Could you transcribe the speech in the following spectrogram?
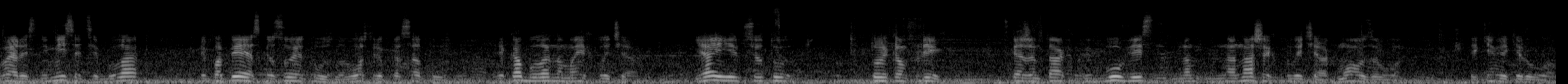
вересні місяці була епопея з косою Тузла, острів Коса Тузла, яка була на моїх плечах. Я її всю ту, той конфлікт, скажімо так, був весь на, на наших плечах, мого загону, яким я керував.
